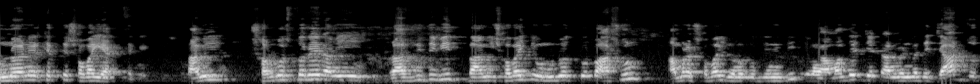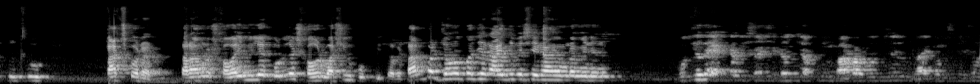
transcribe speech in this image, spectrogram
উন্নয়নের ক্ষেত্রে সবাই এক থাকে। আমি সর্বস্তরের আমি রাজনীতিবিদ বা আমি সবাইকে অনুরোধ করব আসুন আমরা সবাই জনপ্রতিনিধি এবং আমাদের যে টার্মের মধ্যে যার যতটুকু কাজ করার তারা আমরা সবাই মিলে করলে শহরবাসী উপকৃত হবে। তারপর জনতা যে রায় দেবে সেই রায় আমরা মেনে নেব। বলছি একটা বিষয় সেটা হচ্ছে আপনি বারবার বলছেন রায়গঞ্জ স্টেশন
